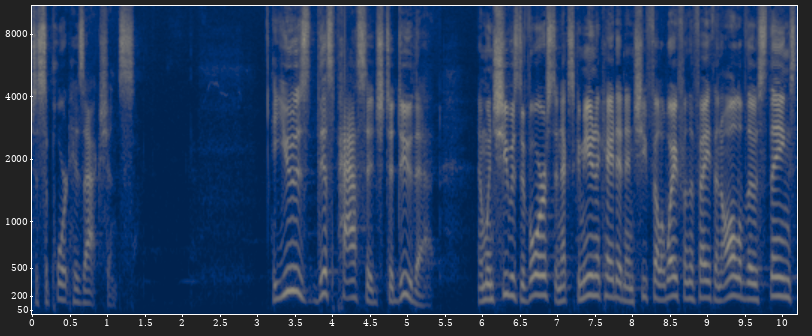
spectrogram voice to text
to support his actions. He used this passage to do that. And when she was divorced and excommunicated and she fell away from the faith and all of those things,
